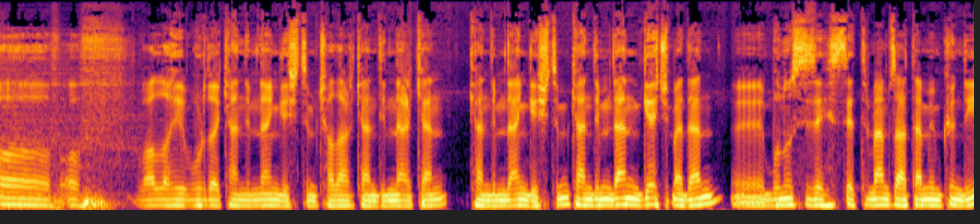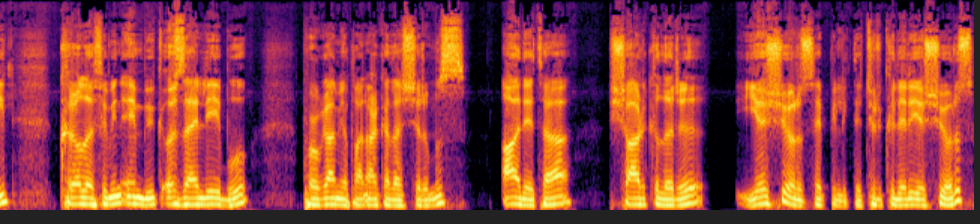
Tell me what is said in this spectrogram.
Of of vallahi burada kendimden geçtim çalarken dinlerken kendimden geçtim. Kendimden geçmeden e, bunu size hissettirmem zaten mümkün değil. Kral FM'in en büyük özelliği bu. Program yapan arkadaşlarımız adeta şarkıları yaşıyoruz hep birlikte. Türküleri yaşıyoruz.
